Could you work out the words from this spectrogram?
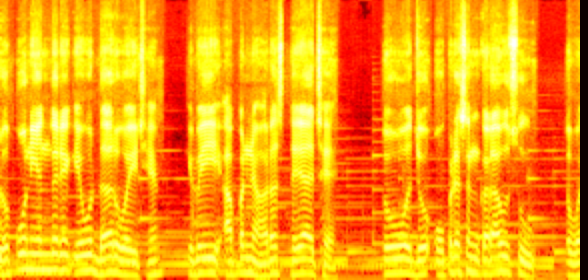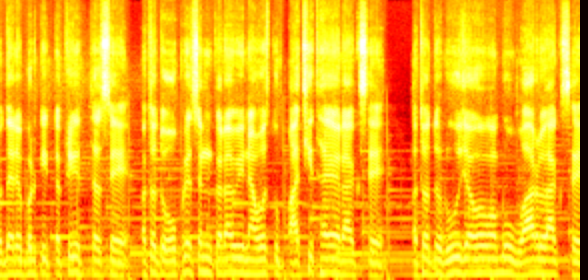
લોકોની અંદર એક એવો ડર હોય છે કે ભાઈ આપણને હરસ થયા છે, તો જો ઓપરેશન કરાવશું, તો વધારે પડતી તકલીફ થશે, અથવા તો ઓપરેશન કરાવીને આ વસ્તુ પાછી થયા રાખશે, અથવા તો રૂજ આવવામાં બહુ વાર લાગશે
